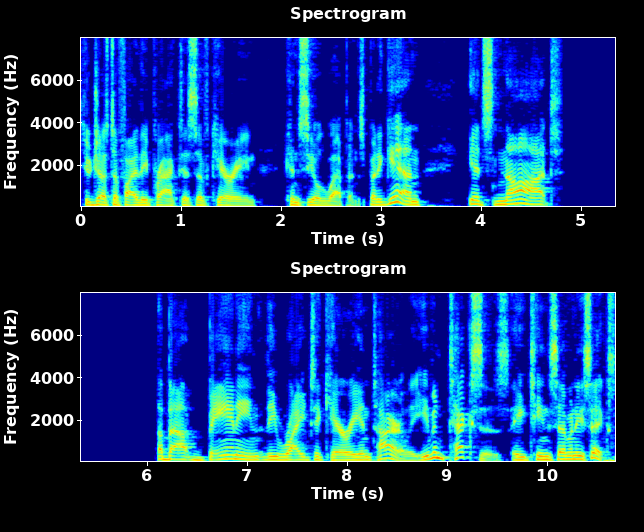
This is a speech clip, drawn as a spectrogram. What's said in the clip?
to justify the practice of carrying concealed weapons. But again, it's not about banning the right to carry entirely. Even Texas, 1876.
